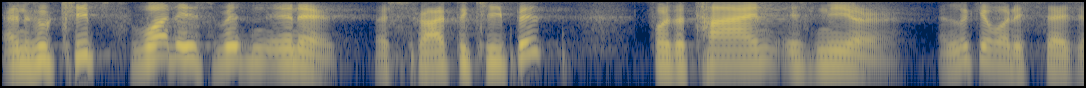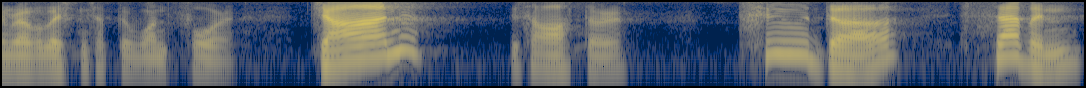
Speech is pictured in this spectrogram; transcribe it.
and who keeps what is written in it. Let's strive to keep it, for the time is near. And look at what it says in Revelation chapter 1 4. John is author to the seven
